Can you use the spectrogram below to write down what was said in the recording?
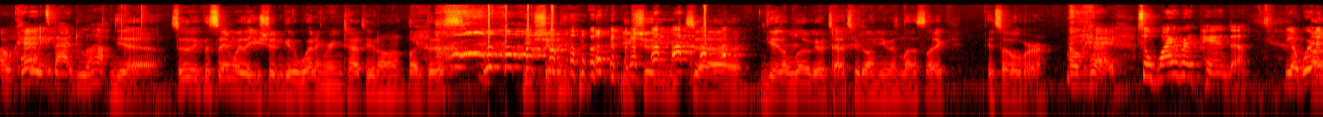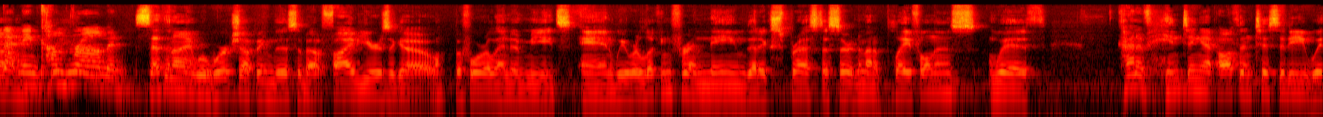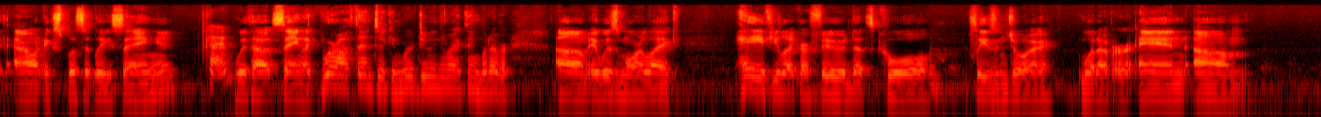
Okay. It's bad luck. Yeah. So like the same way that you shouldn't get a wedding ring tattooed on like this, you shouldn't you shouldn't uh, get a logo tattooed on you unless like it's over. Okay. So why red panda? Yeah. Where did Um, that name come mm-hmm. from? And Seth and I were workshopping this about five years ago before Orlando Meats, and we were looking for a name that expressed a certain amount of playfulness with kind of hinting at authenticity without explicitly saying it. Okay. without saying like we're authentic and we're doing the right thing, whatever. Um, it was more like, hey, if you like our food, that's cool. Please enjoy, whatever. And um,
